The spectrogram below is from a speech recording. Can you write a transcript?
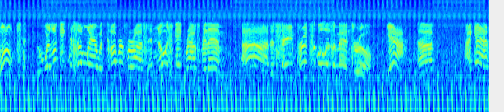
won't. We're looking for somewhere with cover for us and no escape routes for them. Ah, the same principle as a men's room. Yeah, uh, I guess.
